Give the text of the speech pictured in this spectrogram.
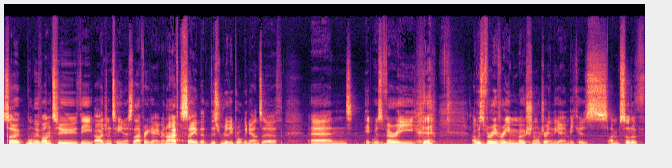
So we'll move on to the Argentina South Africa game, and I have to say that this really brought me down to earth, and it was very, I was very very emotional during the game because I'm sort of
